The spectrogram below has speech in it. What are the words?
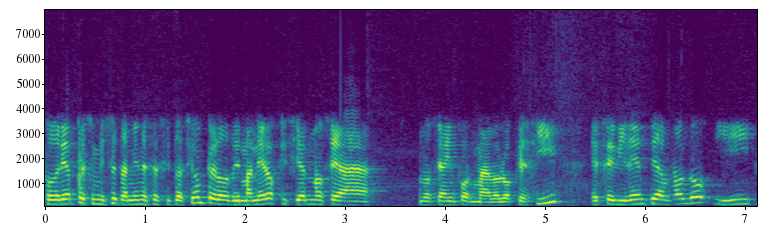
podría presumirse también esa situación, pero de manera oficial no se ha no se ha informado. Lo que sí es evidente, Arnoldo, y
